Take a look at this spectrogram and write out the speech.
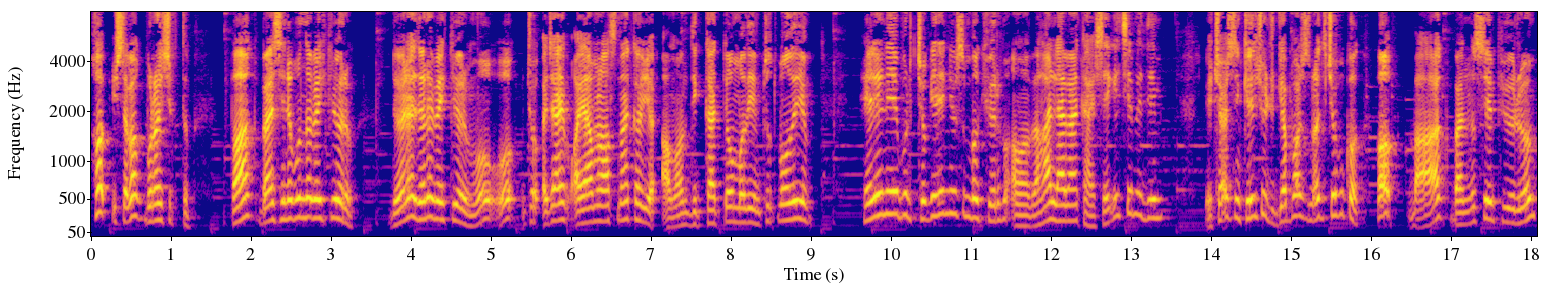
Hop işte bak buna çıktım. Bak ben seni bunda bekliyorum. Döne döne bekliyorum. O, o çok acayip ayağımın altından kayıyor. Aman dikkatli olmalıyım tutmalıyım. Hele neighbor çok eğleniyorsun bakıyorum ama ben hala ben karşıya geçemedim. Geçersin kedi çocuk yaparsın hadi çabuk ol. Hop bak ben nasıl yapıyorum.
